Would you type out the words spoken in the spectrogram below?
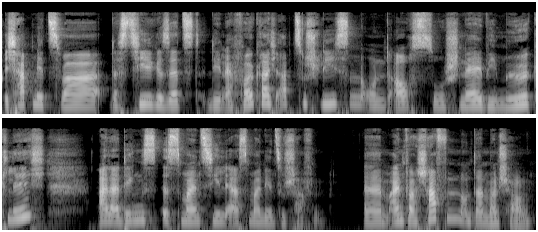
ich habe mir zwar das Ziel gesetzt, den erfolgreich abzuschließen und auch so schnell wie möglich. Allerdings ist mein Ziel erstmal, den zu schaffen. Ähm, einfach schaffen und dann mal schauen.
